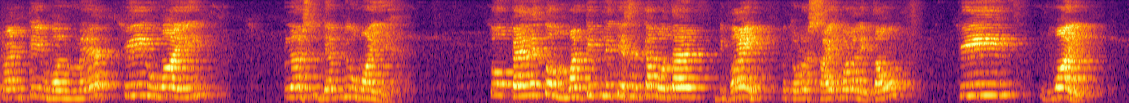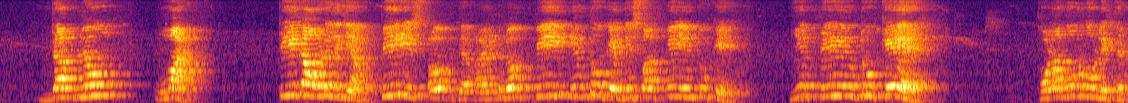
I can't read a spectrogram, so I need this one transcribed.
ट्वेंटी वन में P Y plus W Y है। तो पहले तो मल्टीप्लीकेशन कब होता है? डिफाइन मैं थोड़ा साइज़ बड़ा लिखता हूँ। P Y W Y P का ऑर्डर लिखिए आप। P is P into K this was P into K ये P इंटू के है। थोड़ा दूर दूर लिखते हैं।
